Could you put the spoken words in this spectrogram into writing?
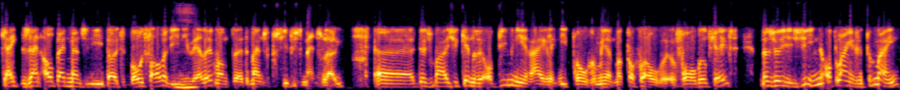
Kijk, er zijn altijd mensen die buiten het boot vallen, die niet willen, want eh, de mens in principe is de mens lui. Eh, dus maar als je kinderen op die manier eigenlijk niet programmeert, maar toch wel een voorbeeld geeft, dan zul je zien op langere termijn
